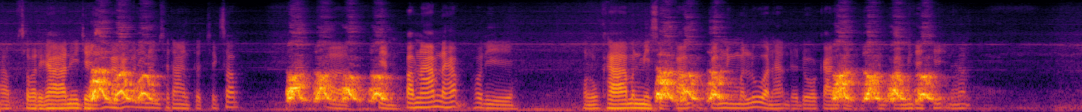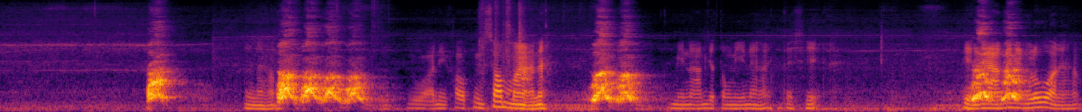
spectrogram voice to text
ครับสวัสดีครับนี่เจนะครับวันนี้นำสถานตรวจเช็คซับเอ่อเปลี่ยนปั๊มน้ำนะครับ พอดีของลูกค้ามันมีสองปั๊มปั๊มหนึ่งมันรั่วนะครับเดี๋ยวดูอาการก่อนเป็นปั๊มมิเตชินะครับนี่นะครับรั่วอันนี้เขาเพิ่งซ่อมมานะ มีน้ำอยู่ตรงนี้นะฮะมิเตชิเปลี่ยนยางก็ยังรั่วนะครับ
